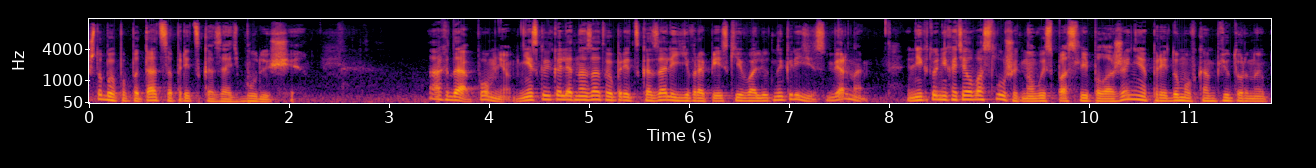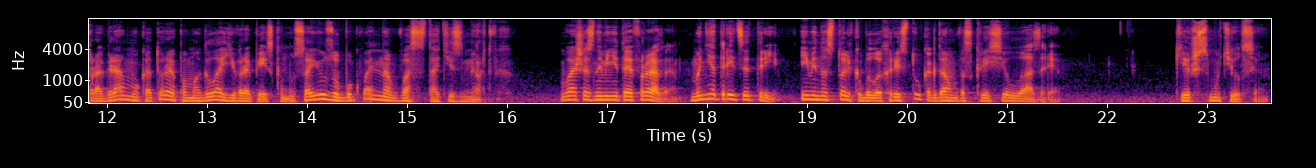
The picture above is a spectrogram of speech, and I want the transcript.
чтобы попытаться предсказать будущее. Ах да, помню. Несколько лет назад вы предсказали европейский валютный кризис, верно? Никто не хотел вас слушать, но вы спасли положение, придумав компьютерную программу, которая помогла Европейскому Союзу буквально восстать из мертвых. Ваша знаменитая фраза «Мне 33». Именно столько было Христу, когда он воскресил Лазаря. Кирш смутился.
